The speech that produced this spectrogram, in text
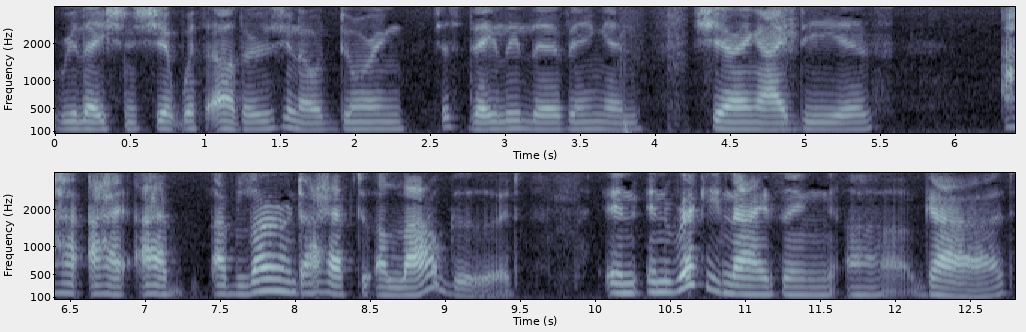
relationship with others, you know, during just daily living and sharing ideas. I, I, I, I've learned I have to allow good. In, in recognizing uh, God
